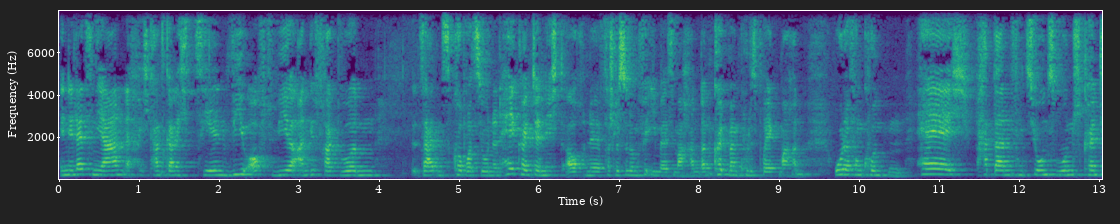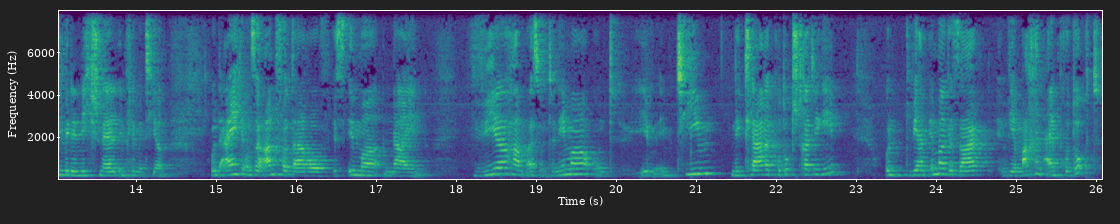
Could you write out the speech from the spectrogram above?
In den letzten Jahren, ich kann es gar nicht zählen, wie oft wir angefragt wurden, seitens Kooperationen, hey, könnt ihr nicht auch eine Verschlüsselung für E-Mails machen? Dann könnte man ein cooles Projekt machen. Oder von Kunden, hey, ich habe da einen Funktionswunsch, könnt ihr mir den nicht schnell implementieren? Und eigentlich unsere Antwort darauf ist immer nein. Wir haben als Unternehmer und eben im Team eine klare Produktstrategie und wir haben immer gesagt, wir machen ein Produkt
